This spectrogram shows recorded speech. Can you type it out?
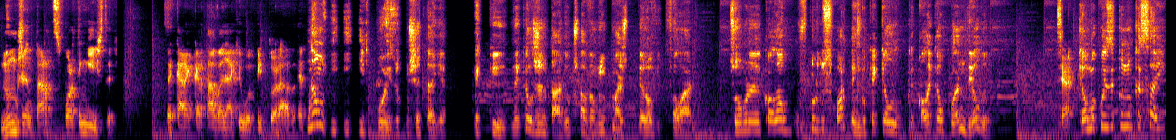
num jantar de sportinguistas. Sacar a cartada, olhar aqui o apito dourado. Não, e, e, depois o que me chateia é que naquele jantar eu gostava muito mais de ter ouvido falar sobre qual é o futuro do Sporting, o que é que ele, qual é que é o plano dele. Certo? Que é uma coisa que eu nunca sei.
